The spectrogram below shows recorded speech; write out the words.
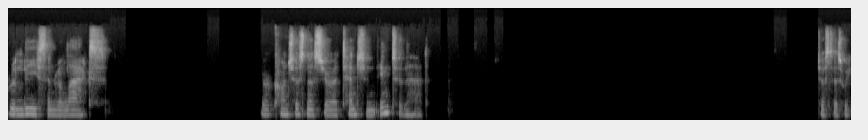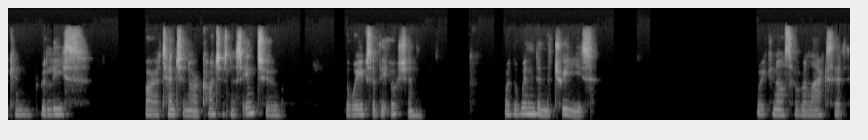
release and relax your consciousness, your attention into that. Just as we can release our attention, our consciousness into the waves of the ocean or the wind in the trees, we can also relax it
